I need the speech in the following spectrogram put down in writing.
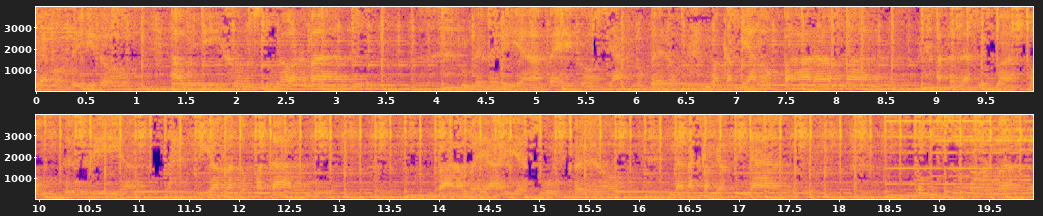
Zombie ha mordido a mi hijo su normal. Debería degollarlo, pero no ha cambiado para mal. Hace las mismas tonterías, sigue hablando fatal. Babea y es muy feo, nada cambia al final. Zombie subnormal,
